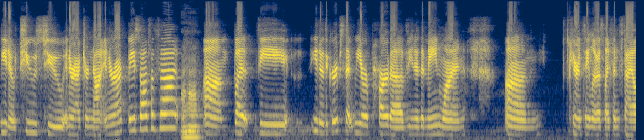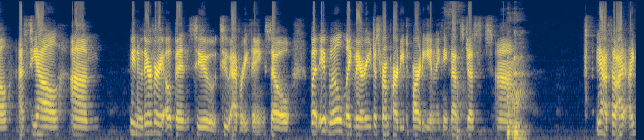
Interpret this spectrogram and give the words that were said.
you know, choose to interact or not interact based off of that. Mm-hmm. Um, but the, you know, the groups that we are part of, you know, the main one, um, here in St. Louis, Life and Style, STL, um, you know, they're very open to, to everything. So, but it will like vary just from party to party. And I think that's just, um, yeah, so I, I,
